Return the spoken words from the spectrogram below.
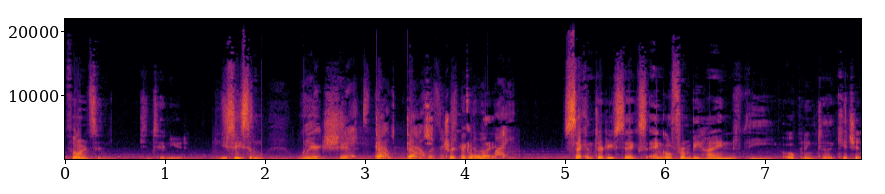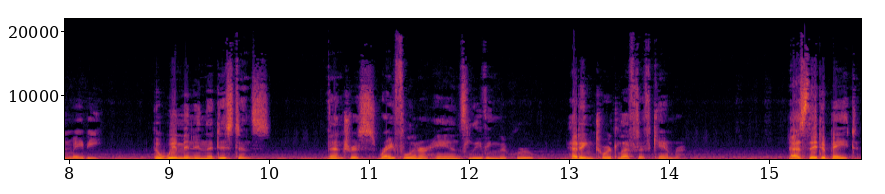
Thorensen continued. You see some weird, shit. That, that, was, a trick, of the light. Second 36, angle from behind the opening to the kitchen, maybe? The women in the distance? Ventress, rifle in her hands, leaving the group, heading toward left of camera. As they debate,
